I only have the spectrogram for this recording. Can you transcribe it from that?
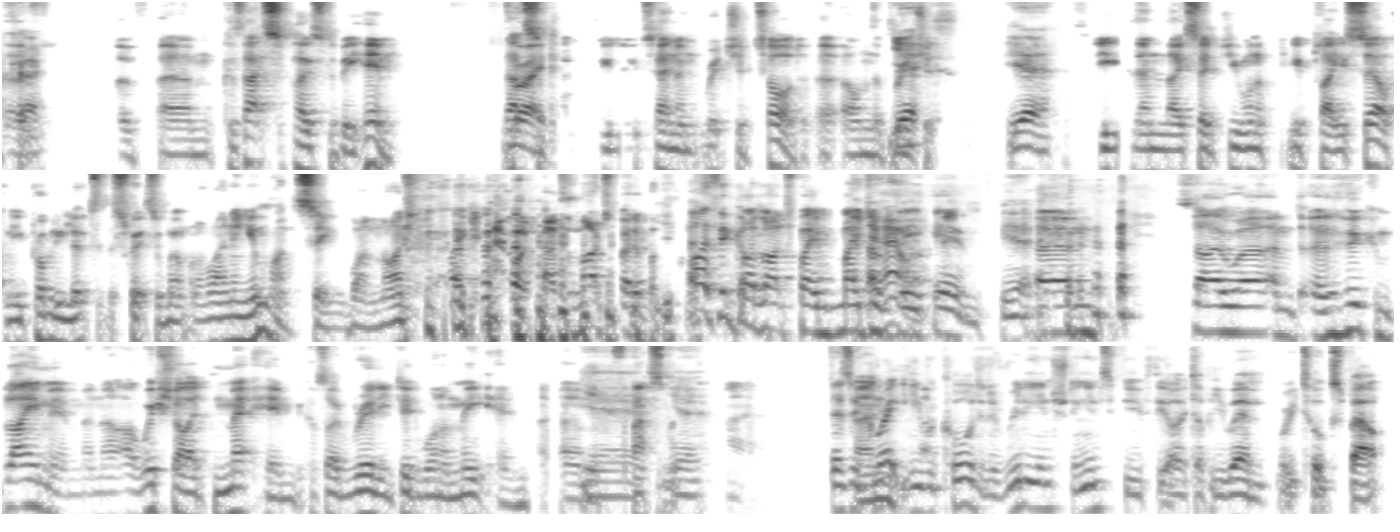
Okay. of um because that's supposed to be him. That's Right. supposed to be Lieutenant Richard Todd uh, on the bridge. Yes. Yeah. He- Then they said, "Do you want to you play yourself?" And he probably looked at the scripts and went, "Well, I know you might see one line. I think much better. Yeah. I think I'd like to play Major That'd Howard." him. Yeah. Um, So, uh, and, and who can blame him? And I wish I'd met him because I really did want to meet him. Um, yeah. Yeah. There's a And- great. He recorded a really interesting interview for the IWM where he talks about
